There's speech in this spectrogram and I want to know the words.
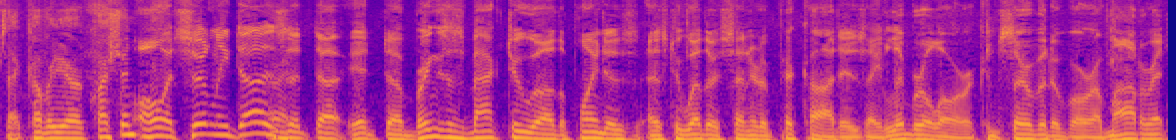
Does that cover your question? Oh, it certainly does. Right. It uh, it uh, brings us back to uh, the point as as to whether Senator Picard is a liberal or a conservative or a moderate.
